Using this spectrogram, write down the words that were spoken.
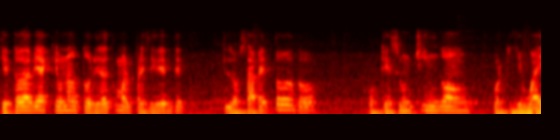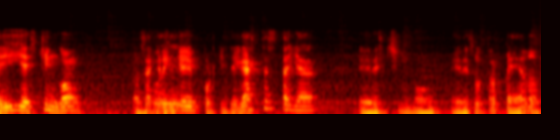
que, todavía que una autoridad como el presidente lo sabe todo, o que es un chingón, porque llegó ahí y es chingón. O sea, pues creen que porque llegaste hasta allá, eres chingón, eres otro pedo.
